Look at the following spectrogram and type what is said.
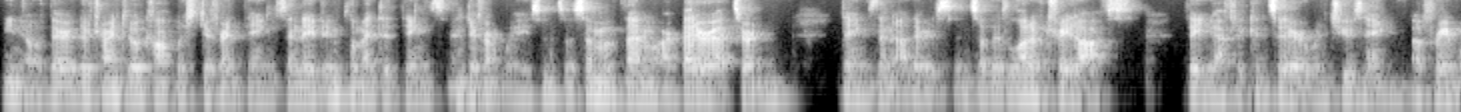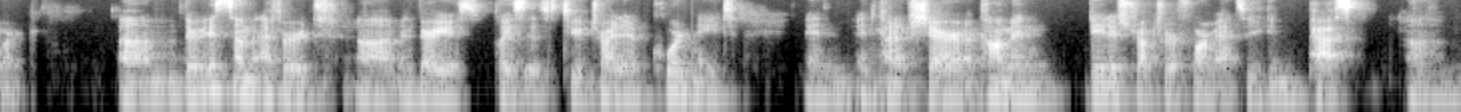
you know, they're, they're trying to accomplish different things and they've implemented things in different ways. And so some of them are better at certain things than others. And so there's a lot of trade-offs that you have to consider when choosing a framework. Um, there is some effort um, in various places to try to coordinate and, and kind of share a common data structure format so you can pass um,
